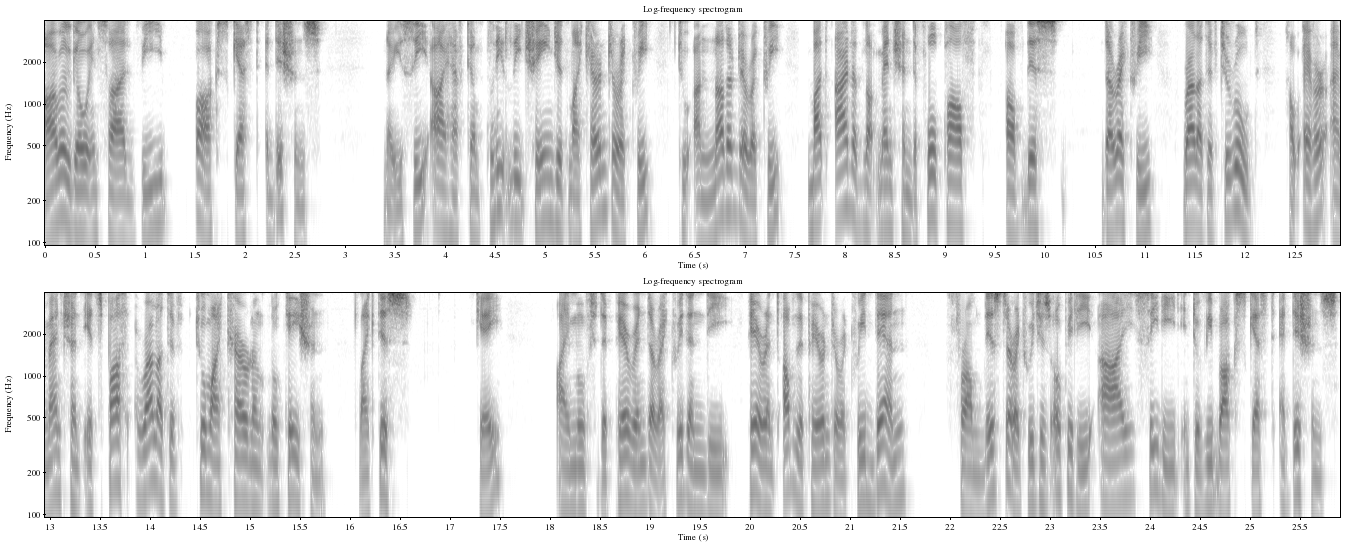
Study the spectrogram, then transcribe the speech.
I will go inside VBox guest additions. Now you see I have completely changed my current directory to another directory, but I did not mention the full path of this directory relative to root. However, I mentioned its path relative to my current location, like this. Okay, I move to the parent directory, then the parent of the parent directory, then from this directory, which is OPT, I cd'd into VBox guest additions.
